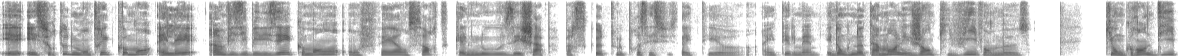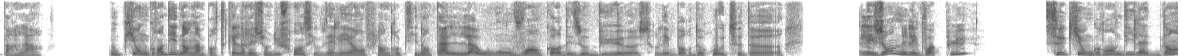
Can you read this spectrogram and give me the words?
et, surtout de montrer comment elle est invisibilisée et comment on fait en sorte qu'elle nous échappe parce que tout le processus a été, euh, a été le même. Et donc notamment les gens qui vivent en Meuse, qui ont grandi par là, ou qui ont grandi dans n'importe quelle région du front. Si vous allez en Flandre occidentale, là où on voit encore des obus euh, sur les bords de route, de, les gens ne les voient plus. Ceux qui ont grandi là-dedans,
